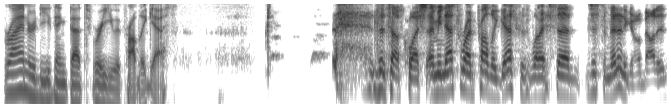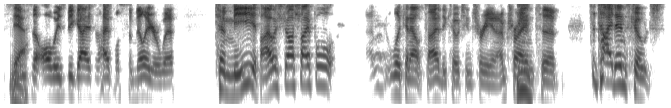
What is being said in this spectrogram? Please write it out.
Ryan, or do you think that's where you would probably guess? It's a tough question. I mean, that's where I'd probably guess because what I said just a minute ago about it, it seems yeah. to always be guys that Heupel's familiar with. To me, if I was Josh Heupel, I'm looking outside the coaching tree and I'm trying mm. to. It's a tight ends coach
